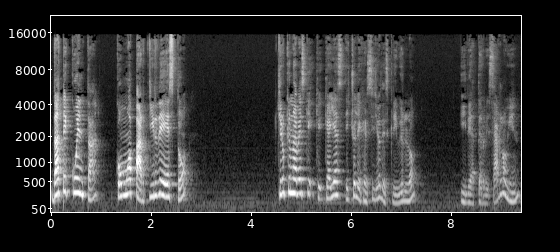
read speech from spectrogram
date cuenta cómo a partir de esto, quiero que una vez que, hayas hecho el ejercicio de escribirlo y de aterrizarlo bien,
